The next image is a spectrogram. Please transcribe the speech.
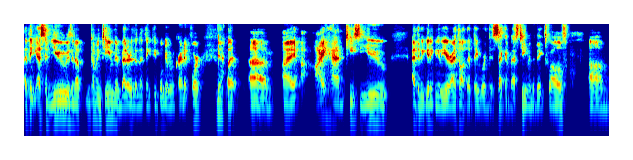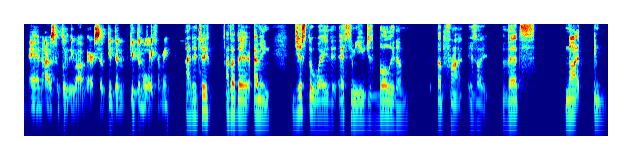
I think SMU is an up and coming team. They're better than I think people give them credit for. Yeah. but um I I had TCU at the beginning of the year. I thought that they were the second best team in the Big 12 um and I was completely wrong there. So get them get them away from me. I did too. I thought they're. I mean, just the way that SMU just bullied them up front is like that's not in,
